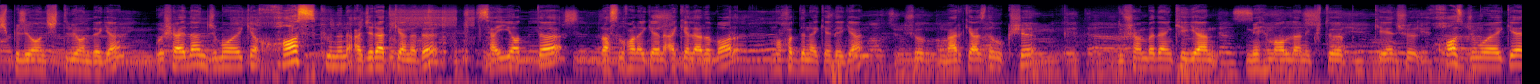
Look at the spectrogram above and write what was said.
Shpilyon, Shtilyon degan. O'shadan Jumoyaga xos kunini ajratganida Sayyodda Rasulxon akaning akalari bor, Muhiddin aka degan. Shu markazda u kishi dushanbadan kelgan mehmonlarni kutib, keyin shu xos Jumoyaga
